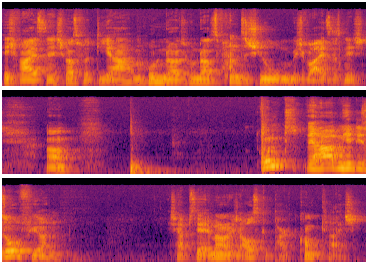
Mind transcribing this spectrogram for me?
Ich weiß nicht, was wird die haben? 100, 120 Lumen, ich weiß es nicht. Ja. Und wir haben hier die Sophion. Ich habe sie ja immer noch nicht ausgepackt, kommt gleich.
